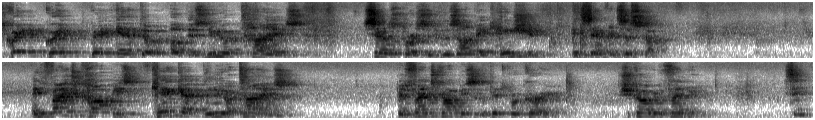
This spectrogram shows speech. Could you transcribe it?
Great, great, great anecdote of this New York Times salesperson who's on vacation in San Francisco. And he finds copies, can't get the New York Times, but finds copies of the Pittsburgh Courier, Chicago Defender. He said,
